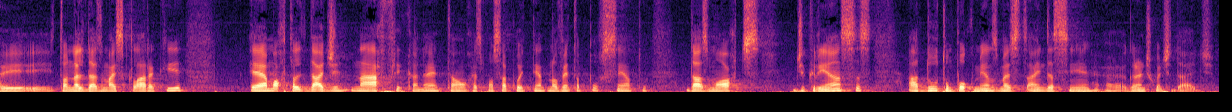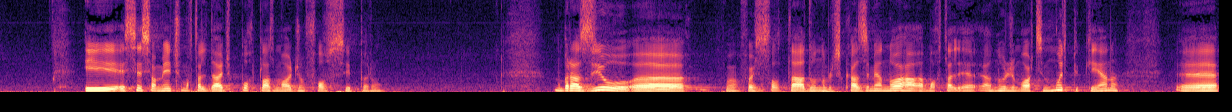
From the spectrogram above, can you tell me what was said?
e, e tonalidades mais claras aqui é a mortalidade na África, né? Então, responsável por 80, 90% das mortes de crianças adulto um pouco menos, mas ainda assim é grande quantidade. E, essencialmente, mortalidade por Plasmodium falciparum. No Brasil, uh, como foi ressaltado, o número de casos é menor, a, a número de mortes é muito pequena, é,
